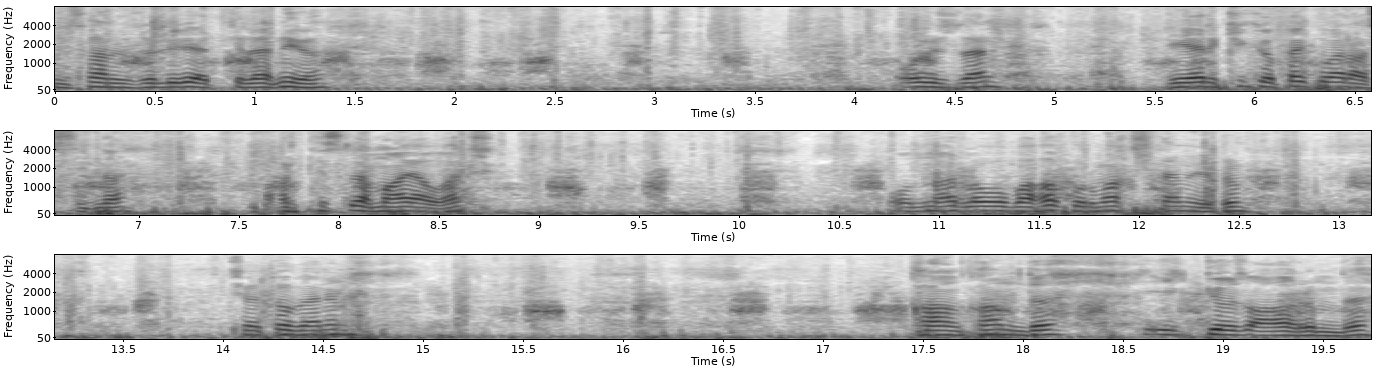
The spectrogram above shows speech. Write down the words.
insan üzülüyor, etkileniyor. O yüzden diğer iki köpek var aslında. Artistle Maya var. Onlarla o bağı kurmak istemiyorum. Çeto benim kankamdı. İlk göz ağrımdı.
